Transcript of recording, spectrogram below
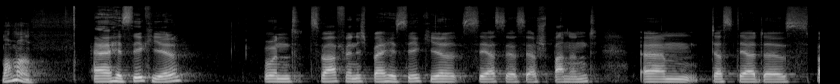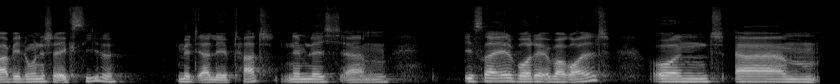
Mach mal. Äh, Hesekiel. Und zwar finde ich bei Hesekiel sehr, sehr, sehr spannend, ähm, dass der das babylonische Exil miterlebt hat, nämlich ähm, Israel wurde überrollt und ähm,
